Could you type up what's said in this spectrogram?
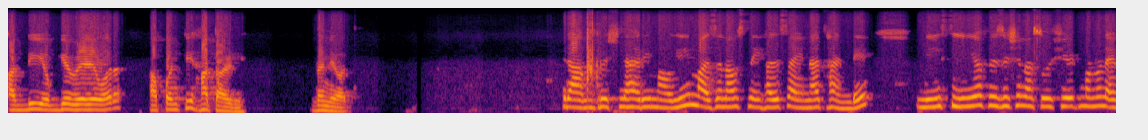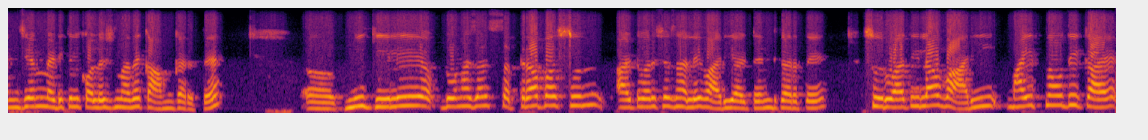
अगदी योग्य वेळेवर आपण ती हाताळली. धन्यवाद. रामकृष्ण हरी माऊली माझं नाव स्नेहल साईनाथ हांडे. मी सिनियर फिजिशियन असोसिएट म्हणून एम जी एम मेडिकल कॉलेजमध्ये काम करते. मी गेले दोन हजार सतरा पासून आठ वर्ष झाले वारी अटेंड करते. सुरुवातीला वारी माहीत नव्हती काय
